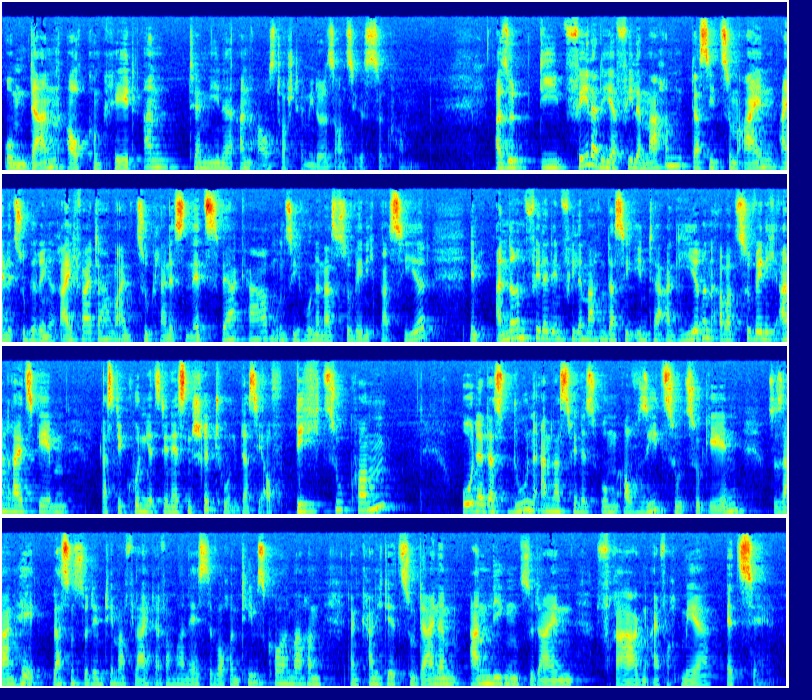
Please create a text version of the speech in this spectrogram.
um dann auch konkret an Termine, an Austauschtermine oder sonstiges zu kommen. Also die Fehler, die ja viele machen, dass sie zum einen eine zu geringe Reichweite haben, ein zu kleines Netzwerk haben und sich wundern, dass zu wenig passiert. Den anderen Fehler, den viele machen, dass sie interagieren, aber zu wenig Anreiz geben, dass die Kunden jetzt den nächsten Schritt tun, dass sie auf dich zukommen oder dass du einen Anlass findest, um auf sie zuzugehen, zu sagen, hey, lass uns zu dem Thema vielleicht einfach mal nächste Woche einen Teams-Call machen, dann kann ich dir zu deinem Anliegen, zu deinen Fragen einfach mehr erzählen.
